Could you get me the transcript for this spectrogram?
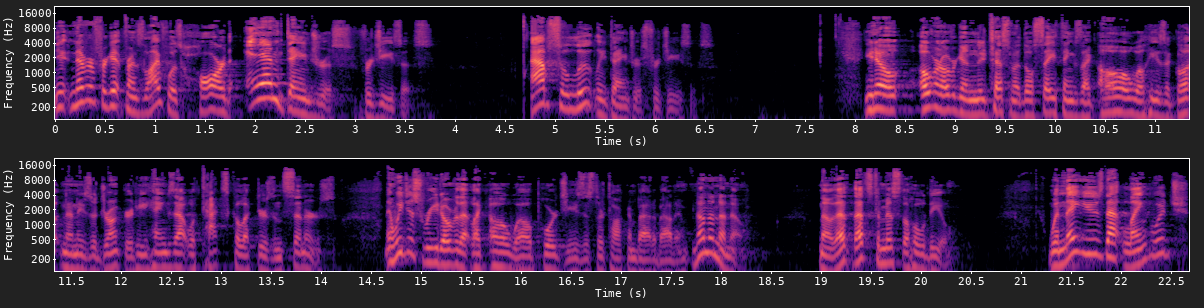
You never forget, friends, life was hard and dangerous for Jesus. Absolutely dangerous for Jesus. You know, over and over again in the New Testament, they'll say things like, oh, well, he's a glutton and he's a drunkard. He hangs out with tax collectors and sinners. And we just read over that like, oh, well, poor Jesus, they're talking bad about him. No, no, no, no. No, that, that's to miss the whole deal. When they use that language,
